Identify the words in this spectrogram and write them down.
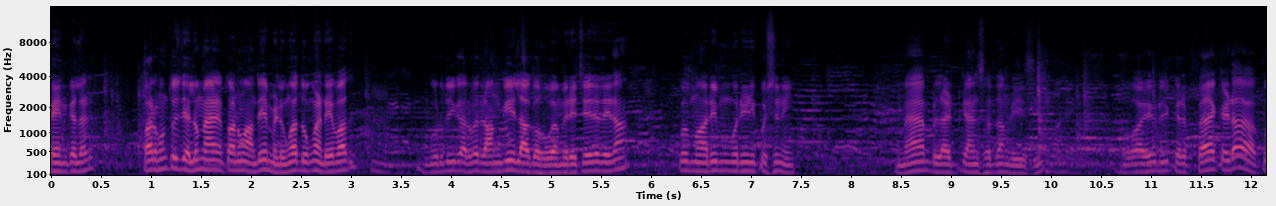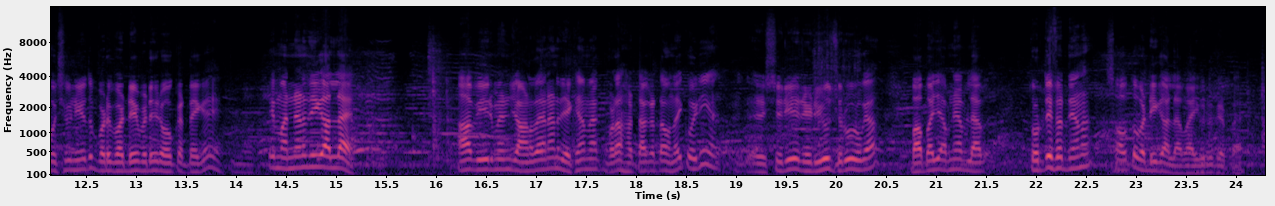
ਪੇਨ ਕਿਲਰ ਪਰ ਹੁਣ ਤੁਸੀਂ ਦੇ ਲਓ, ਮੈਂ ਤੁਹਾਨੂੰ ਆਂਦੇ ਮਿਲੂੰਗਾ 2 ਘੰਟੇ ਬਾਅਦ। ਗੁਰੂ ਦੀ ਘਰ ਵਿੱਚ ਰੰਗ ਹੀ ਅਲੱਗ ਹੋਇਆ ਮੇਰੇ ਚਿਹਰੇ ਦੇ ਨਾ, ਕੋਈ ਮਾਰੀ ਮੂਰੀ ਨਹੀਂ, ਕੁਛ ਨਹੀਂ। ਮੈਂ ਬਲੱਡ ਕੈਂਸਰ ਦਾ ਮਰੀਜ਼ ਸੀ। ਵਾਹਿਗੁਰੂ ਦੀ ਕਿਰਪਾ ਹੈ, ਕਿਹੜਾ ਕੁਛ ਵੀ ਨਹੀਂ, ਇਹ ਤਾਂ ਬੜੇ ਵੱਡੇ ਵੱਡੇ ਰੋਗ ਕੱਟੇ ਗਏ। ਇਹ ਮੰਨਣ ਦੀ ਗੱਲ ਹੈ। ਆ ਵੀਰ ਮੈਨੂੰ ਜਾਣਦਾ, ਇਹਨਾਂ ਨੇ ਦੇਖਿਆ, ਮੈਂ ਬੜਾ ਹੱਟਾ ਕੱਟਾ ਹੁੰਦਾ, ਕੋਈ ਨਹੀਂ ਸਰੀਰ ਰਿਡਿਊਸ ਜ਼ਰੂਰ ਹੋ ਗਿਆ। ਬਾਬਾ ਜੀ ਆਪਣੇ ਆਪ ਲੈ ਤੁਰਦੇ ਫਿਰਦੇ ਆ ਨਾ, ਸਭ ਤੋਂ ਵੱਡੀ ਗੱਲ ਹੈ, ਵਾਹਿਗੁਰੂ ਦੀ ਕਿਰਪਾ ਹੈ।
